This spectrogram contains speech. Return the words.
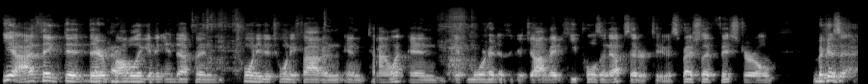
Yeah, I think that they're okay. probably going to end up in 20 to 25 in, in, talent. And if Moorhead does a good job, maybe he pulls an upset or two, especially if Fitzgerald. Because uh,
